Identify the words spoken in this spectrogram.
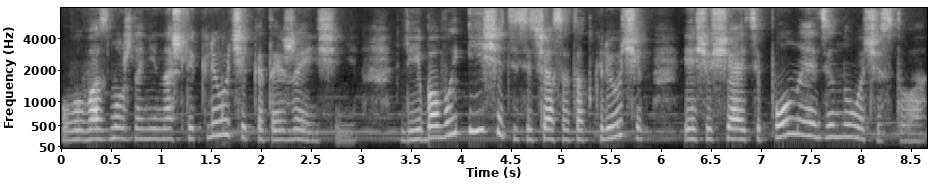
вы, возможно, не нашли ключик к этой женщине, либо вы ищете сейчас этот ключик и ощущаете полное одиночество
